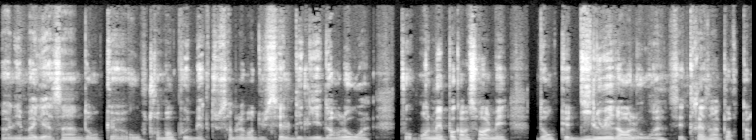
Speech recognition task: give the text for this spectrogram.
dans les magasins. Donc, euh, autrement, vous pouvez mettre tout simplement du sel délié dans l'eau. Hein. on ne le met pas comme ça, on le met donc dilué dans l'eau. Hein. C'est très important.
